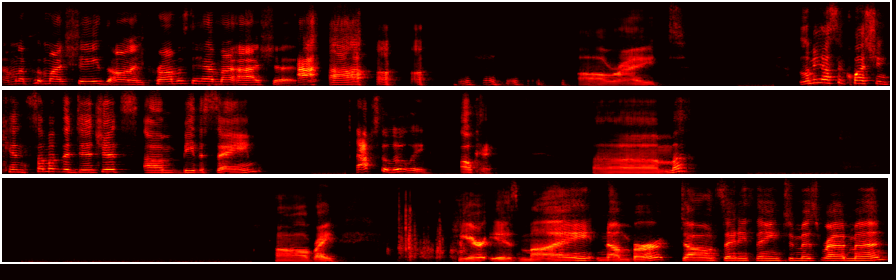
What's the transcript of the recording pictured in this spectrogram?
I'm gonna put my shades on and promise to have my eyes shut. all right. Let me ask a question. Can some of the digits um, be the same? Absolutely. Okay. Um. All right. Here is my number. Don't say anything to Miss Redmond.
